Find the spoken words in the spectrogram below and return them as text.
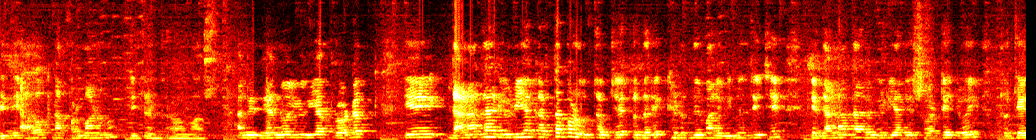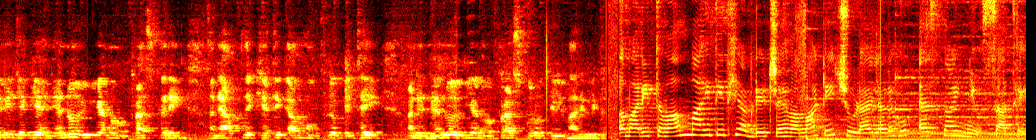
જેની આવકના પ્રમાણમાં વિતરણ કરવામાં આવશે. અને નેનો યુરિયા પ્રોડક્ટ એ દાણાદાર યુરિયા કરતાં પણ ઉત્તમ છે. તો દરેક ખેડૂતને મારી વિનંતી છે કે દાણાદાર યુરિયાની શોર્ટેજ હોય તો તેની જગ્યાએ નેનો યુરિયાનો વપરાશ કરી અને આપને ખેતી કામમાં ઉપયોગી થઈ અને નેનો યુરિયાનો વપરાશ કરો તેવી મારી વિનંતી. અમારી તમામ માહિતીથી અપડેટ રહેવા માટે જોડાયેલા રહો એસ નાઇન ન્યૂઝ સાથે.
